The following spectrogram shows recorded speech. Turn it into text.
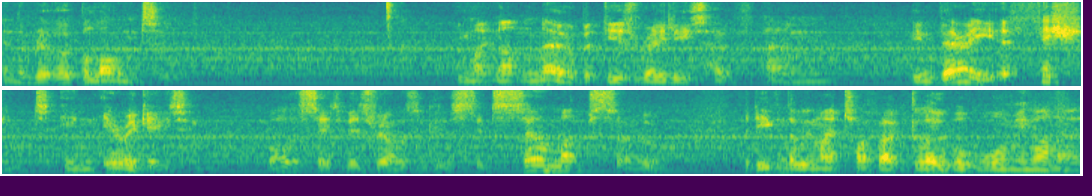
in the river belong to? You might not know, but the Israelis have um, been very efficient in irrigating while the state of Israel has existed. So much so that even though we might talk about global warming on a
